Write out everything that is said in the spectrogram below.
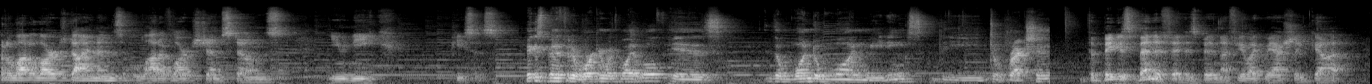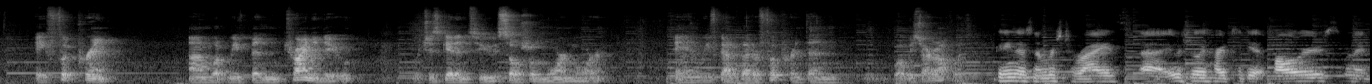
but a lot of large diamonds, a lot of large gemstones, unique pieces. Biggest benefit of working with White Wolf is the one-to-one meetings, the direction. The biggest benefit has been I feel like we actually got a footprint on what we've been trying to do, which is get into social more and more and we've got a better footprint than what we started off with. Getting those numbers to rise, uh, it was really hard to get followers when I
